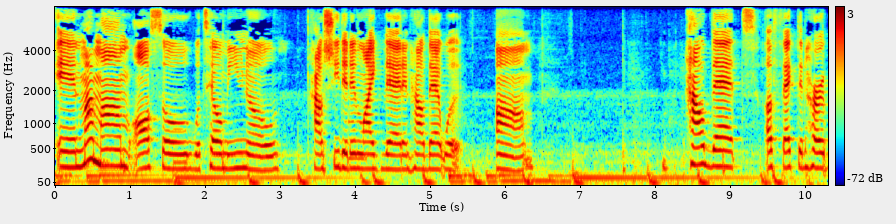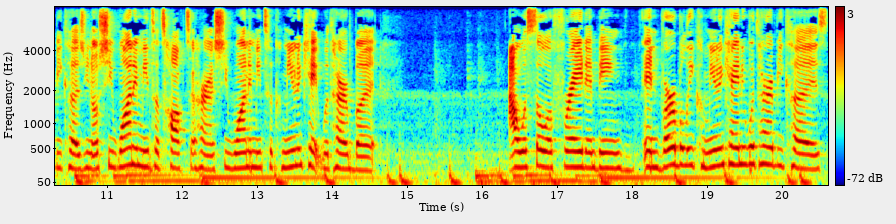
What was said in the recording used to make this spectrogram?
And my mom also would tell me, you know, how she didn't like that and how that would um how that affected her because you know she wanted me to talk to her and she wanted me to communicate with her but I was so afraid in being in verbally communicating with her because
